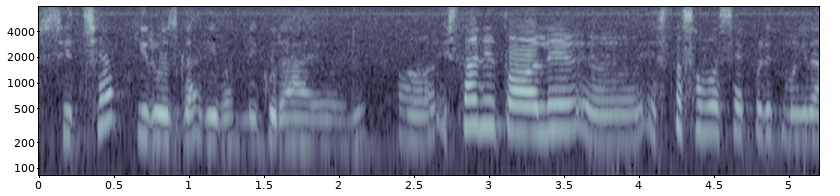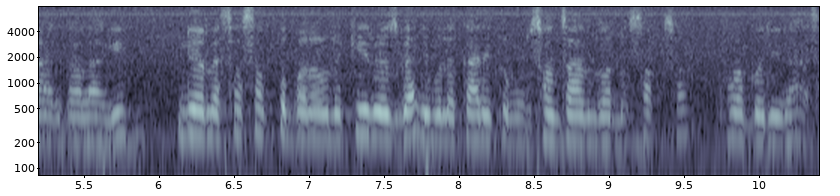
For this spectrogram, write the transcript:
शिक्षा कि रोजगारी भन्ने कुरा आयो होइन। स्थानीय तहले यस्ता समस्या पीडित महिलाहरूका लागि उनीहरूलाई सशक्त बनाउन के रोजगारीमूलक कार्यक्रमहरू सञ्चालन गर्न सक्छ? अथवा गरिरहेछ।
